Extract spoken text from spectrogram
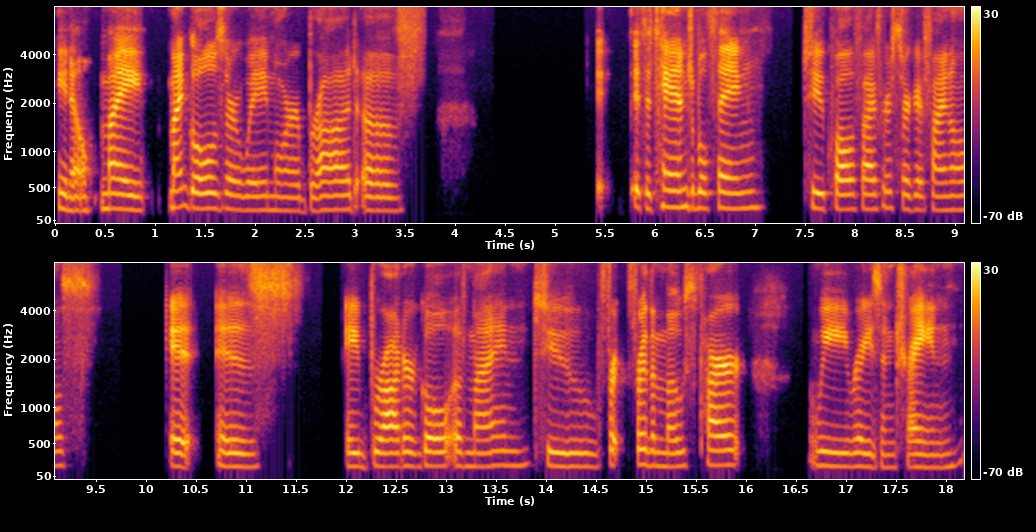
you know, my, my goals are way more broad of it, it's a tangible thing to qualify for circuit finals. It is a broader goal of mine to for for the most part we raise and train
